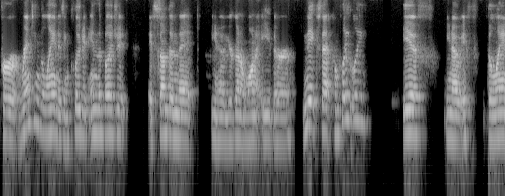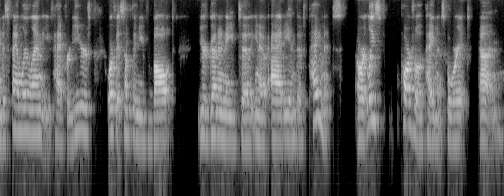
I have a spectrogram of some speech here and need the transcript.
for renting the land is included in the budget. It's something that, you know, you're going to want to either nix that completely if, you know, if the land is family land that you've had for years, or if it's something you've bought, you're going to need to, you know, add in those payments or at least partial of payments for it, um,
